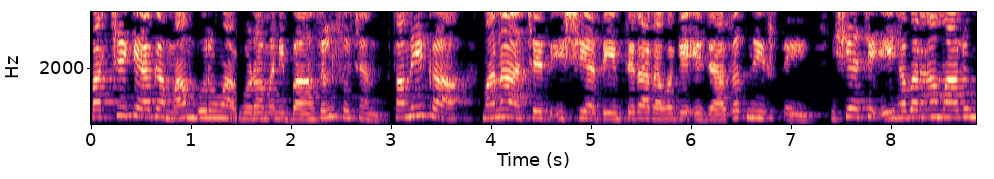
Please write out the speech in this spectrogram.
پرچے کے اگا من بروا گوڑا منی بازل سوچن پمی کا منا چید اشیا دیم تیرا روگے اجازت نیستے معلوم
